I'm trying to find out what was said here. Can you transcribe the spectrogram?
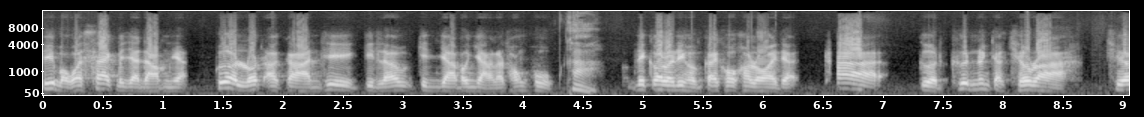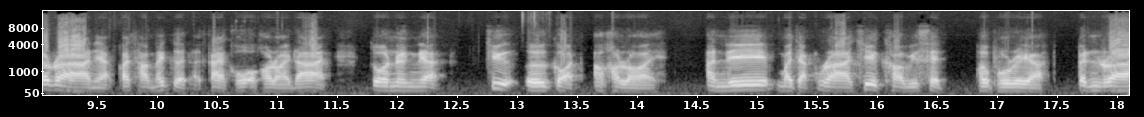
ที่บอกว่าแทรกเป็นยาดำเนี่ยเพื่อลดอาการที่กินแล้วกินยาบางอย่างแล้วท้องผูกค่ะในกรณีของไกลโคคาลอยด์เนี่ยถ้าเกิดขึ้นเนื่องจากเชื้อรา เชื้อราเนี่ยก็ทำให้เกิดไกลโคอะคาลอยด์ได้ ตัวหนึ่งเนี่ยชื่อ ergot alkaloid อันนี้มาจากราชื่อ Claviceps purpurea เป็นรา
